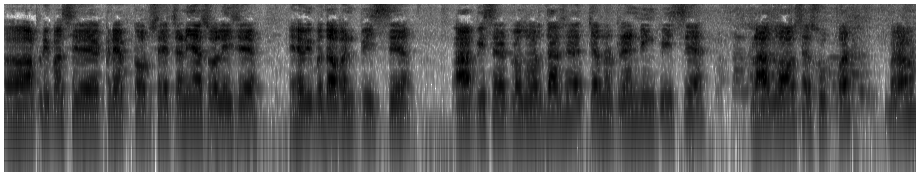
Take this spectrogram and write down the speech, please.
આપણી પાસે ક્રેપટોપ છે, ચણિયા ચોલી છે હેવી બધા વન પીસ છે. આ પીસ એટલો જોરદાર છે, અત્યારનો ટ્રેન્ડિંગ પીસ છે. પ્લાઝો આવશે સુપર બરાબર?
